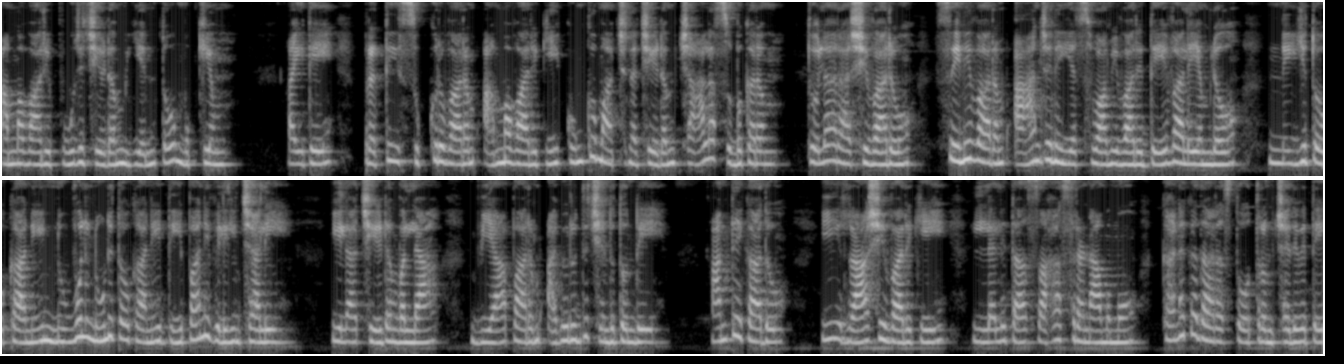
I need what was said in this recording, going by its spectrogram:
అమ్మవారి పూజ చేయడం ఎంతో ముఖ్యం. అయితే ప్రతి శుక్రవారం అమ్మవారికి కుంకుమార్చన చేయడం చాలా శుభకరం. తులారాశివారు శనివారం ఆంజనేయ స్వామి వారి దేవాలయంలో నెయ్యితో కానీ నువ్వుల నూనెతో కానీ దీపాన్ని వెలిగించాలి. ఇలా చేయడం వల్ల వ్యాపారం అభివృద్ధి చెందుతుంది. అంతేకాదు ఈ రాశి వారికి లలిత సహస్రనామము కనకదార స్తోత్రం చదివితే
